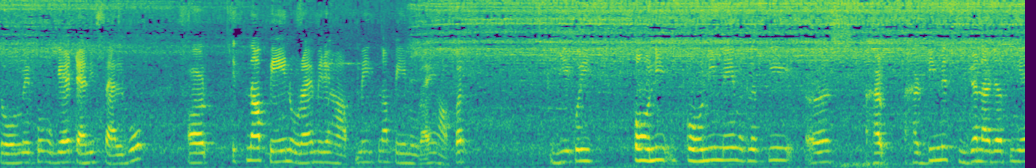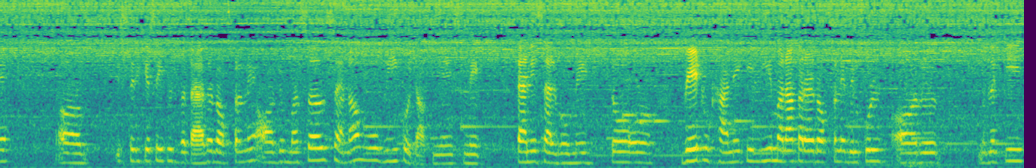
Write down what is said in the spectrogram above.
तो मेरे को हो गया है टेनिस एल्बो और इतना पेन हो रहा है मेरे हाथ में, इतना पेन हो रहा है यहाँ पर। ये कोई कोहनी कोहनी में मतलब कि हड्डी में सूजन आ जाती है। और इस तरीके से ही कुछ बताया था डॉक्टर ने और जो मसल्स है ना, वो वीक हो जाती हैं इसमें टेनिस एल्बो में। तो वेट उठाने के लिए मना करा है डॉक्टर ने बिल्कुल और मतलब कि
